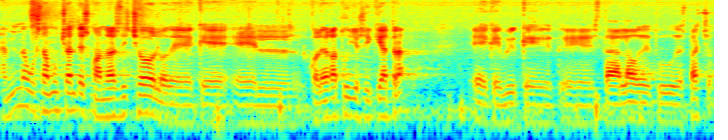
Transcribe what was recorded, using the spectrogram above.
A mí me gusta mucho antes cuando has dicho lo de que el colega tuyo psiquiatra eh, que, está al lado de tu despacho,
